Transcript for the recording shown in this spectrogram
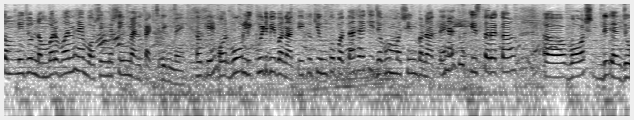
कंपनी जो नंबर वन है वॉशिंग मशीन मैन्युफैक्चरिंग में। Okay Okay. और वो लिक्विड भी बनाती है क्योंकि उनको पता है कि जब हम मशीन बनाते हैं तो किस तरह का वॉश जो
